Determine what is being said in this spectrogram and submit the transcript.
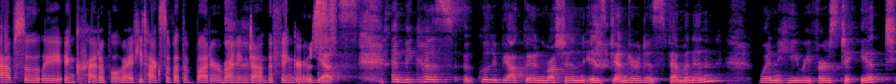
absolutely incredible, right? He talks about the butter running down the fingers. Yes. And because kulibyaka in Russian is gendered as feminine, when he refers to it,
